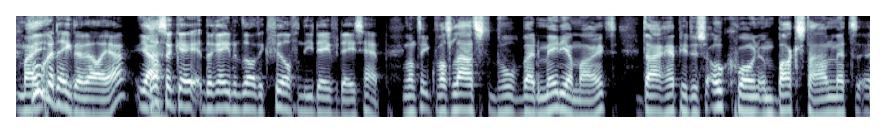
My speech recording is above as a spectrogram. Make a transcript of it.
maar Vroeger deed ik dat wel, ja? Ja. Dat is ook eh, de reden dat ik veel van die dvd's heb. Want ik was laatst bijvoorbeeld bij de Mediamarkt. Daar heb je dus ook gewoon een bak staan met... eh,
